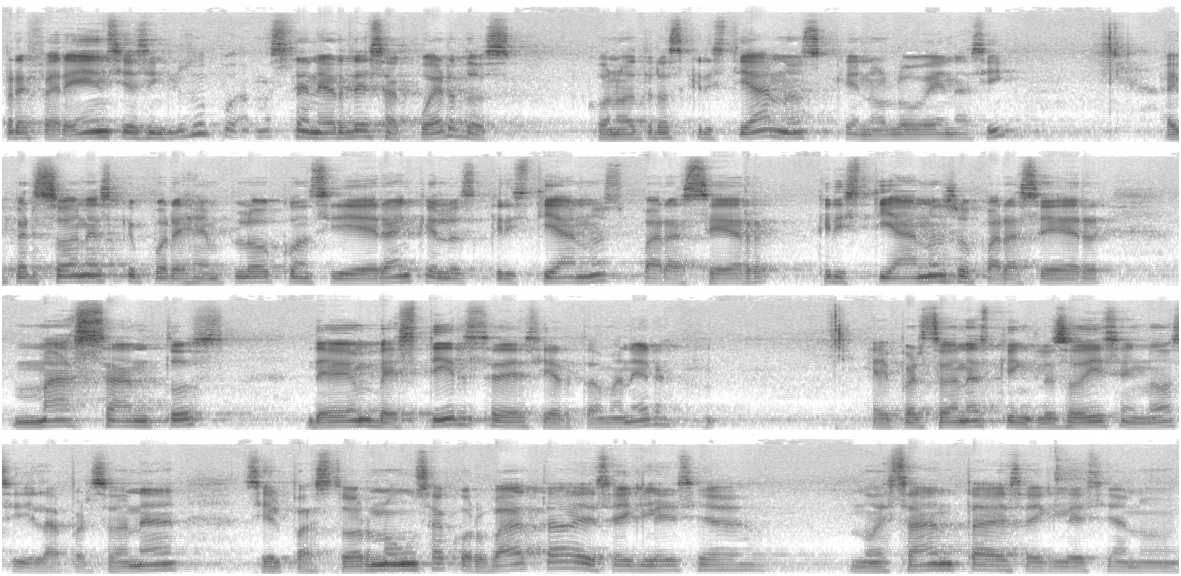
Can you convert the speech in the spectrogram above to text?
preferencias, incluso podemos tener desacuerdos con otros cristianos que no lo ven así. Hay personas que, por ejemplo, consideran que los cristianos, para ser cristianos o para ser más santos, deben vestirse de cierta manera. hay personas que incluso dicen, no, si la persona, si el pastor no usa corbata, esa iglesia no es santa, esa iglesia no,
